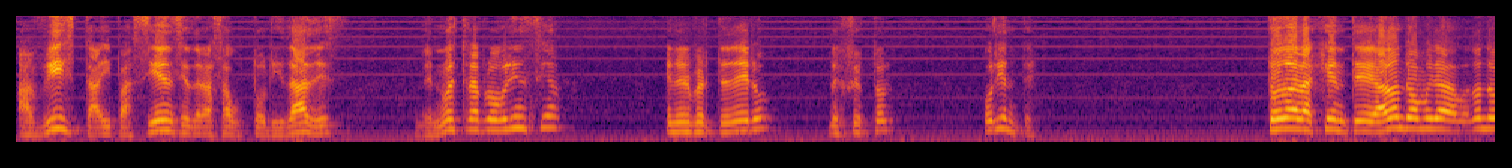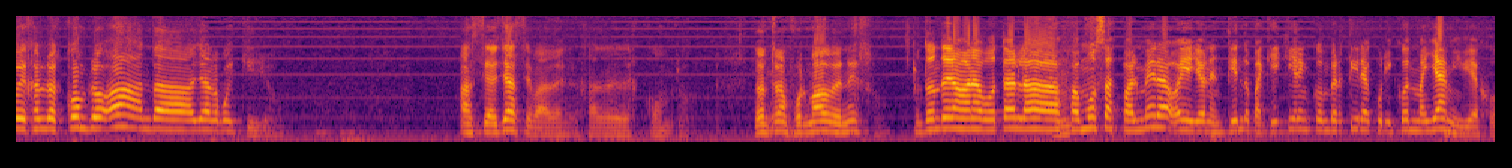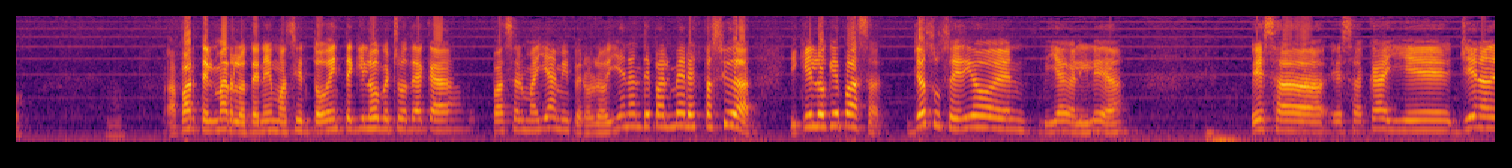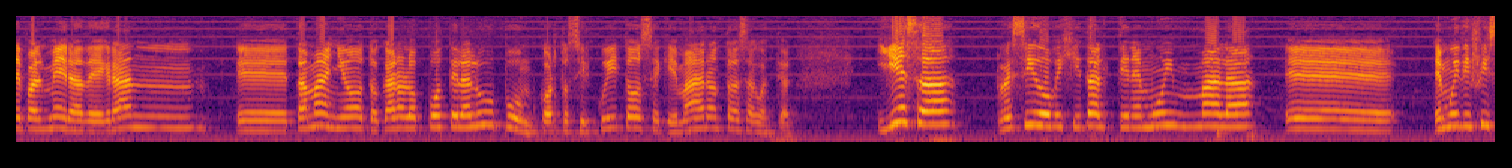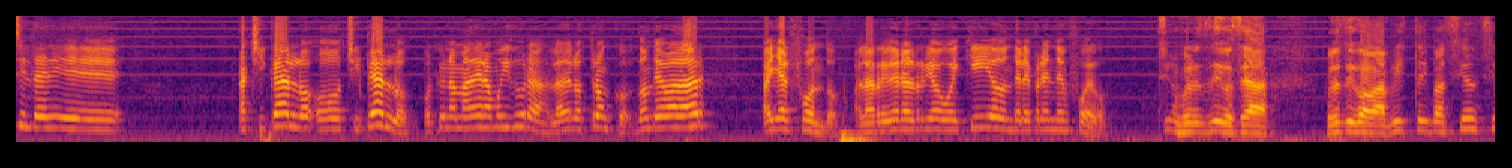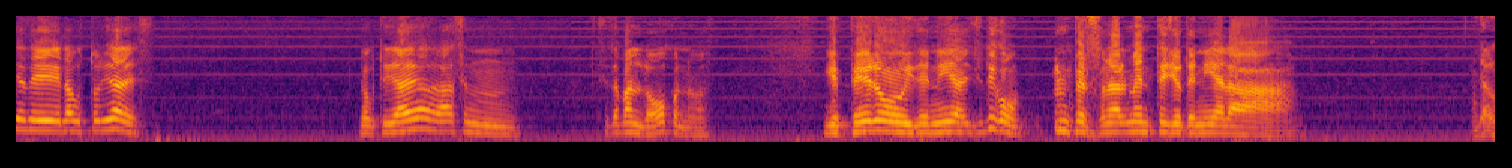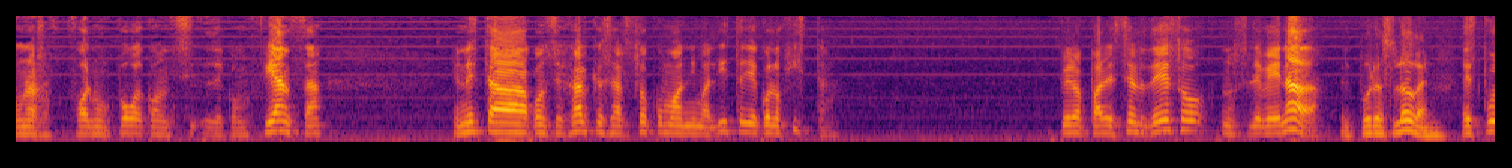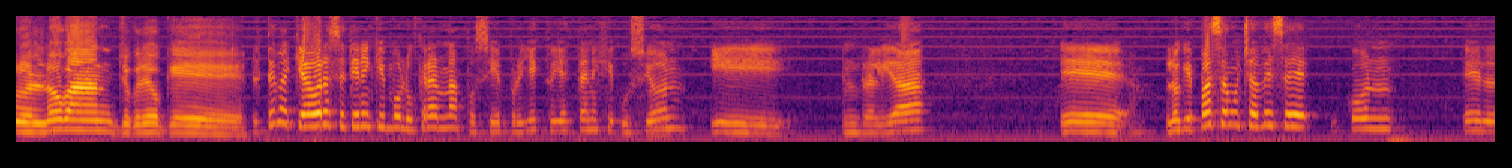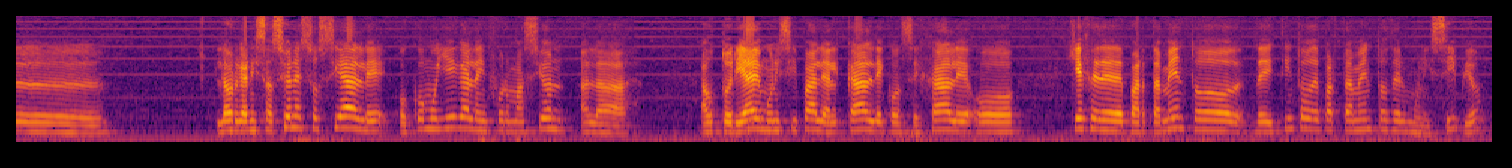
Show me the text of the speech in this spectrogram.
a vista y paciencia de las autoridades de nuestra provincia en el vertedero del sector oriente. Toda la gente, ¿a dónde vamos a ir? A, ¿Dónde voy a dejar los escombros? Ah, anda allá al huequillo. Hacia allá se va a dejar el escombro. Lo han transformado en eso. ¿Dónde van a botar las Mm. famosas palmeras? Oye, yo no entiendo, ¿para qué quieren convertir a Curicó en Miami, viejo? Aparte el mar lo tenemos a 120 kilómetros de acá, va a ser Miami, pero lo llenan de palmeras esta ciudad. ¿Y qué es lo que pasa? Ya sucedió en Villa Galilea, esa, esa calle llena de palmeras de gran eh, tamaño, tocaron los postes de la luz, pum, cortocircuito, se quemaron, toda esa cuestión. Y esa residuo vegetal tiene muy mala, eh, es muy difícil de eh, achicarlo o chipearlo, porque es una madera muy dura, la de los troncos. ¿Dónde va a dar? Allá al fondo, a la ribera del río Huequillo, donde le prenden fuego. Sí, por eso digo, o sea, por eso digo, a vista y paciencia de las autoridades. Las autoridades hacen, se tapan los ojos nomás. Y espero, y tenía, yo digo, personalmente yo tenía la, de alguna forma un poco de, de confianza en esta concejal que se alzó como animalista y ecologista. Pero al parecer de eso no se le ve nada. El puro eslogan. Es puro eslogan, yo creo que El tema es que ahora se tienen que involucrar más, pues si el proyecto ya está en ejecución y en realidad eh, lo que pasa muchas veces con el, las organizaciones sociales o cómo llega la información a las autoridades municipales, alcaldes, concejales o jefes de departamento de distintos departamentos del municipio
